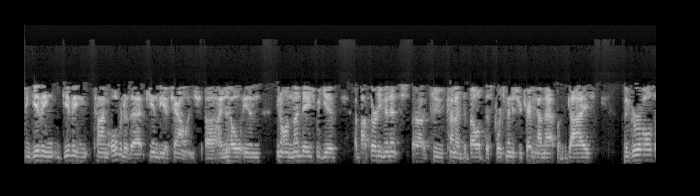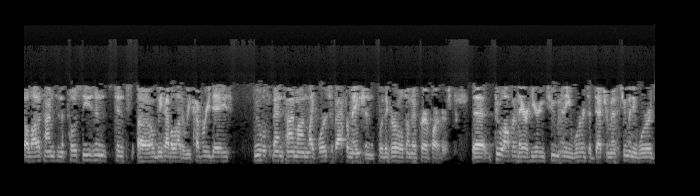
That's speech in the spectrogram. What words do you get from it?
and giving giving time over to that can be a challenge. Uh, I know in you know on Mondays we give about 30 minutes uh, to kind of develop the sports ministry training on that for the guys. The girls, a lot of times in the postseason, since uh, we have a lot of recovery days, we will spend time on like words of affirmation for the girls on their prayer partners. The, too often they are hearing too many words of detriment, too many words,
